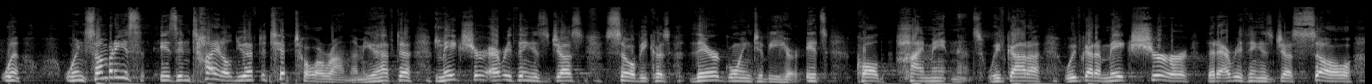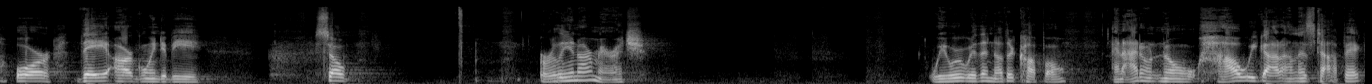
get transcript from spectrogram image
When, when somebody is, is entitled, you have to tiptoe around them. You have to make sure everything is just so because they're going to be here. It's called high maintenance. We've got we've got to make sure that everything is just so, or they are going to be. So, early in our marriage, we were with another couple, and I don't know how we got on this topic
